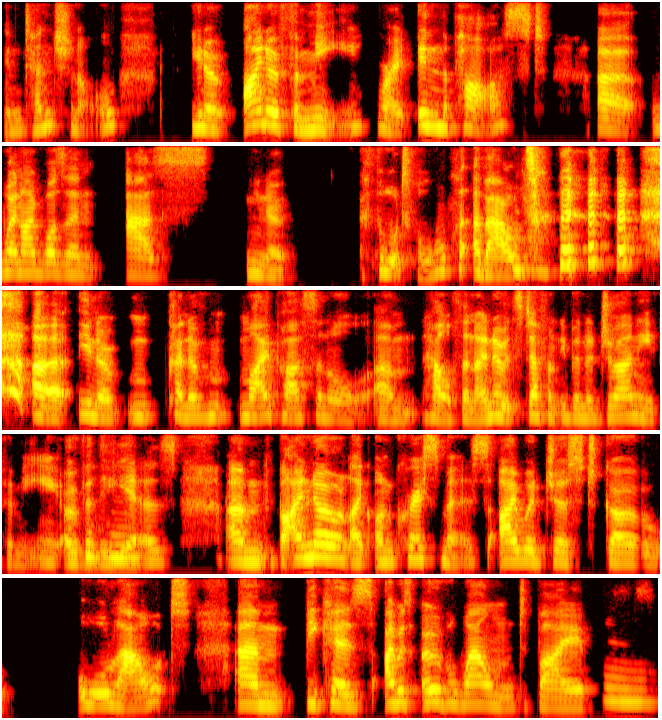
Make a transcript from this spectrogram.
intentional, you know, I know for me, right, in the past, uh, when I wasn't as, you know, thoughtful about uh you know m- kind of my personal um health and i know it's definitely been a journey for me over mm-hmm. the years um but i know like on christmas i would just go all out um, because I was overwhelmed by mm.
